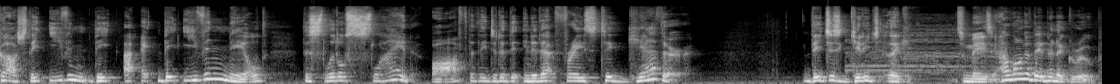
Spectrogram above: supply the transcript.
gosh, they even they I, they even nailed this little slide off that they did at the end of that phrase together. They just get each like it's amazing. How long have they been a group?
